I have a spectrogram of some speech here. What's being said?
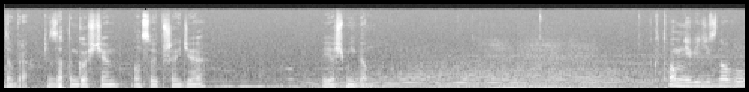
Dobra, za tym gościem on sobie przejdzie. Ja śmigam. Kto mnie widzi znowu?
